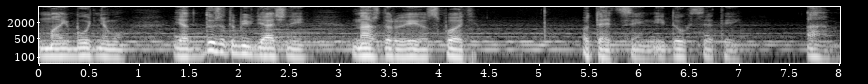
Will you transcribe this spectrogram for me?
в майбутньому. Я дуже тобі вдячний, наш дорогий Господь, Отець Син і Дух Святий. Амінь.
